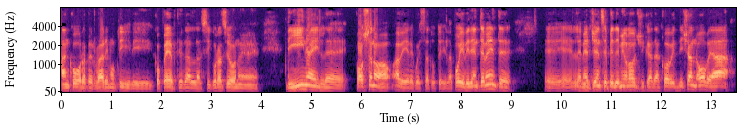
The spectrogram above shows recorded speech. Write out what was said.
ancora per vari motivi coperti dall'assicurazione di INAIL possano avere questa tutela. Poi evidentemente eh, l'emergenza epidemiologica da Covid-19 ha,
